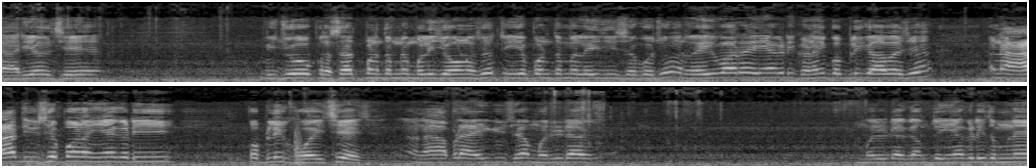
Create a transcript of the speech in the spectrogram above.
નારિયેળ છે. બીજો પ્રસાદ પણ તમને મળી જવાનો છે, તો એ પણ તમે લઈ જઈ શકો છો. રવિવારે અહીંયા આગળ ઘણી પબ્લિક આવે છે અને આડા દિવસે પણ અહીંયા આગળ પબ્લિક હોય છે જ. અને આપણે આવી ગયું છે મરીડા મરીડા ગામ, તો અહીંયા આગળ તમને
